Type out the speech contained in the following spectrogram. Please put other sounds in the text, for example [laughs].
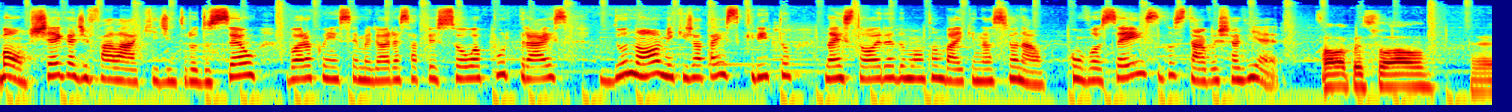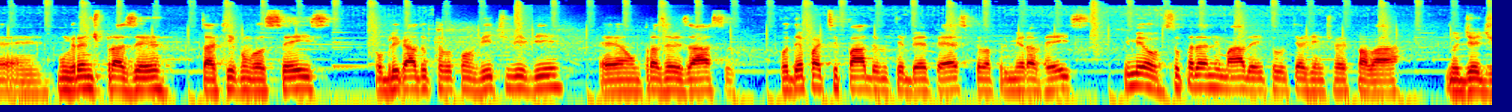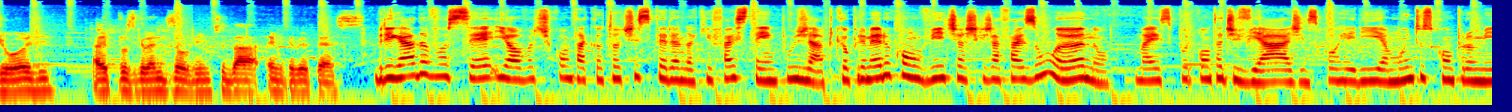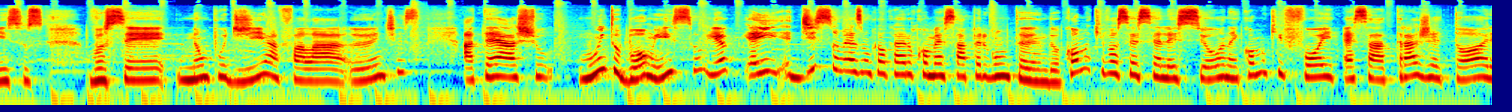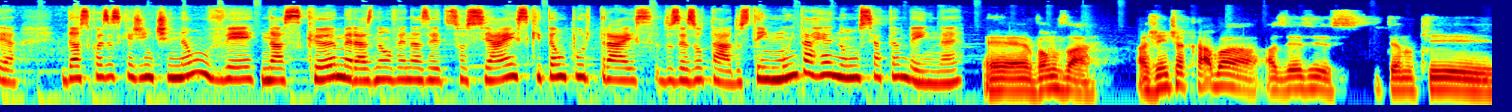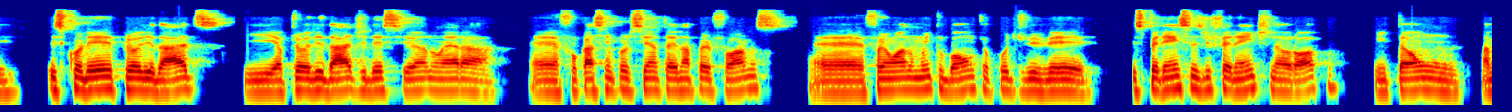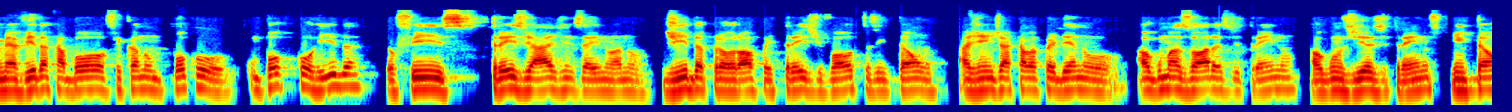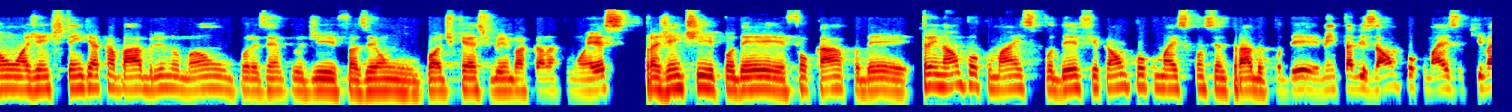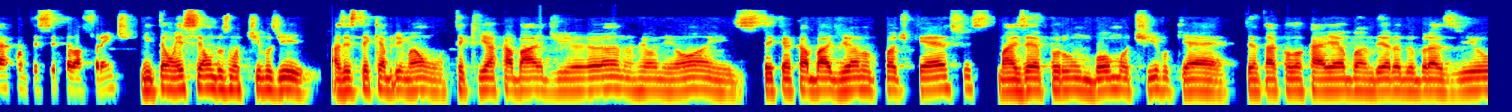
Bom, chega de falar aqui de introdução, bora conhecer melhor essa pessoa por trás do nome que já está escrito na história do mountain bike nacional. Com vocês, Gustavo Xavier. Fala pessoal, é um grande prazer estar aqui com vocês. Obrigado pelo convite, Vivi. É um prazerzaço poder participar do MTBFS pela primeira vez. E, meu, super animado aí pelo que a gente vai falar no dia de hoje aí para os grandes ouvintes da MTBPS. Obrigada a você e ó, vou te contar que eu tô te esperando aqui faz tempo já, porque o primeiro convite acho que já faz um ano, mas por conta de viagens, correria, muitos compromissos, você não podia falar antes. Até acho muito bom isso e é, é disso mesmo que eu quero começar perguntando. Como que você seleciona e como que foi essa trajetória das coisas que a gente não vê nas câmeras, não vê nas redes sociais, que estão por trás dos resultados. Tem muita renúncia também, né? É, vamos lá. A gente acaba, às vezes, tendo que escolher prioridades, e a prioridade desse ano era é, focar 100% aí na performance. É, foi um ano muito bom que eu pude viver experiências diferentes na Europa. Então, a minha vida acabou ficando um pouco, um pouco corrida. Eu fiz três viagens aí no ano de ida para a Europa e três de voltas, então a gente acaba perdendo algumas horas de treino, alguns dias de treinos. Então, a gente tem que acabar abrindo mão, por exemplo, de fazer um podcast bem bacana como esse, para a gente poder focar, poder treinar um pouco mais, poder ficar um pouco mais concentrado, poder mentalizar um pouco mais o que vai acontecer pela frente. Então, esse é um dos motivos de, às vezes, ter que abrir mão, ter que acabar adiando reuniões, ter que acabar adiando podcasts, mas é por um bom motivo, que é tentar colocar aí a bandeira do Brasil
